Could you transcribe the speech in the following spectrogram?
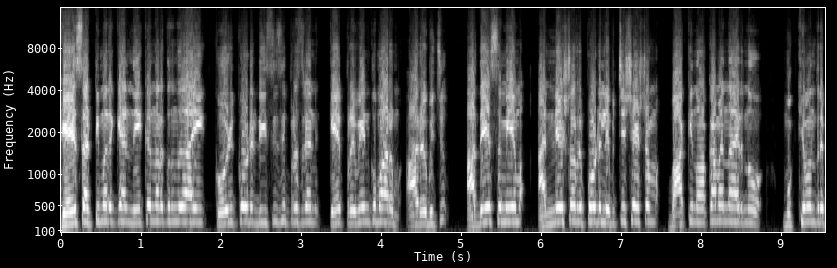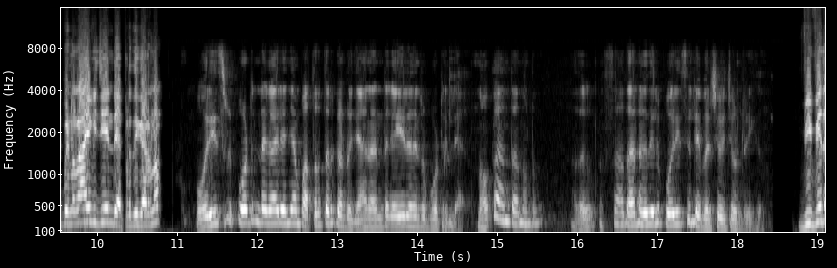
കേസ് അട്ടിമറിക്കാൻ നീക്കം നടക്കുന്നതായി Kozhikode D C C president K പ്രവീൺകുമാറും ആരോപിച്ചു. അതേസമയം അന്വേഷണ റിപ്പോർട്ട് ലഭിച്ച ശേഷം ബാക്കി നോക്കാമെന്നായിരുന്നു മുഖ്യമന്ത്രി പിണറായി വിജയന്റെ പ്രതികരണം. പോലീസ് റിപ്പോർട്ടിന്റെ കാര്യം ഞാൻ പത്രത്തിൽ കണ്ടു. ഞാൻ എന്റെ കയ്യിൽ അതിന് റിപ്പോർട്ടില്ല നോക്കാം എന്താണെന്നുള്ളത് അത് സാധാരണഗതിയിൽ പോലീസല്ലേ പരിശോധിച്ചുകൊണ്ടിരിക്കുന്നത്. വിവിധ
